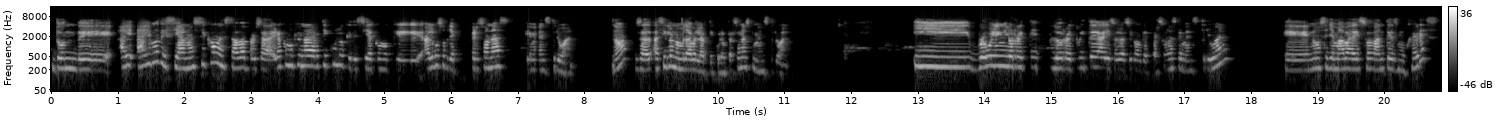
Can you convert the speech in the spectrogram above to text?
donde al- algo decía, no sé cómo estaba, pero o sea, era como que un artículo que decía como que algo sobre personas que menstruan, ¿no? O sea, así lo nombraba el artículo, personas que menstruan. Y Rowling lo, lo retuitea y es algo así como que personas que menstruan. Eh, no se llamaba eso antes mujeres.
